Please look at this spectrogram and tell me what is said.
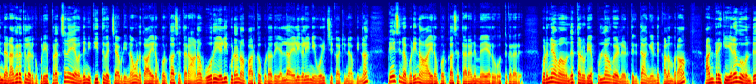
இந்த நகரத்தில் இருக்கக்கூடிய பிரச்சனையை வந்து நீ தீர்த்து வச்ச அப்படின்னா உனக்கு ஆயிரம் பொற்காசு தரேன். ஆனால் ஒரு எலி கூட நான் பார்க்கக்கூடாது. எல்லா எலிகளையும் நீ ஒழிச்சு காட்டின அப்படின்னா பேசினபடி நான் ஆயிரம் பொற்காசு தரேன்னு மேயர் ஒத்துக்கிறாரு. உடனே அவன் வந்து தன்னுடைய புல்லாங்குழல் எடுத்துக்கிட்டு அங்கேருந்து கிளம்புறான். அன்றைக்கு இரவு வந்து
